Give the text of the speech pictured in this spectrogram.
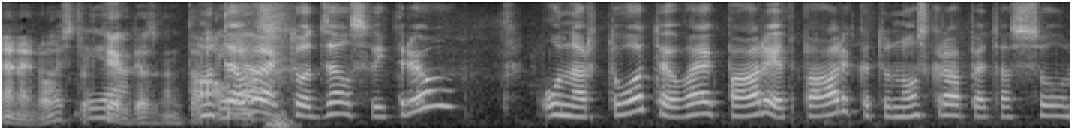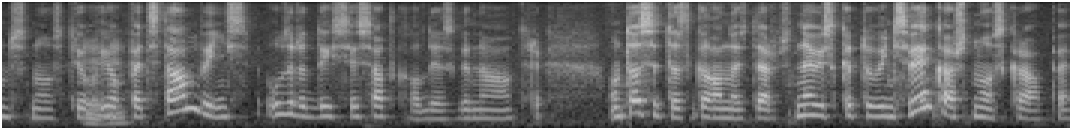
Nē, nē, nu es tur Jā. tiek diezgan Nu, tālu. tev Jā. vajag to dzelzceļa vitriolu. Un ar to tev vajag pāriet pāri, ka tu noskrāpē tās sūnas nost, jo, mm -hmm. jo pēc tam viņas uzrādīsies atkal diezgan ātri. Un tas ir tas galvenais darbs. Nevis, ka tu viņus vienkārši noskrāpē,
